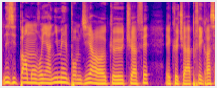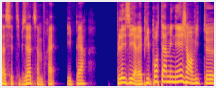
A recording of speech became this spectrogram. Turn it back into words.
n'hésite pas à m'envoyer un email pour me dire euh, que tu as fait et que tu as appris grâce à cet épisode. Ça me ferait hyper plaisir. Et puis pour terminer, j'ai envie de te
